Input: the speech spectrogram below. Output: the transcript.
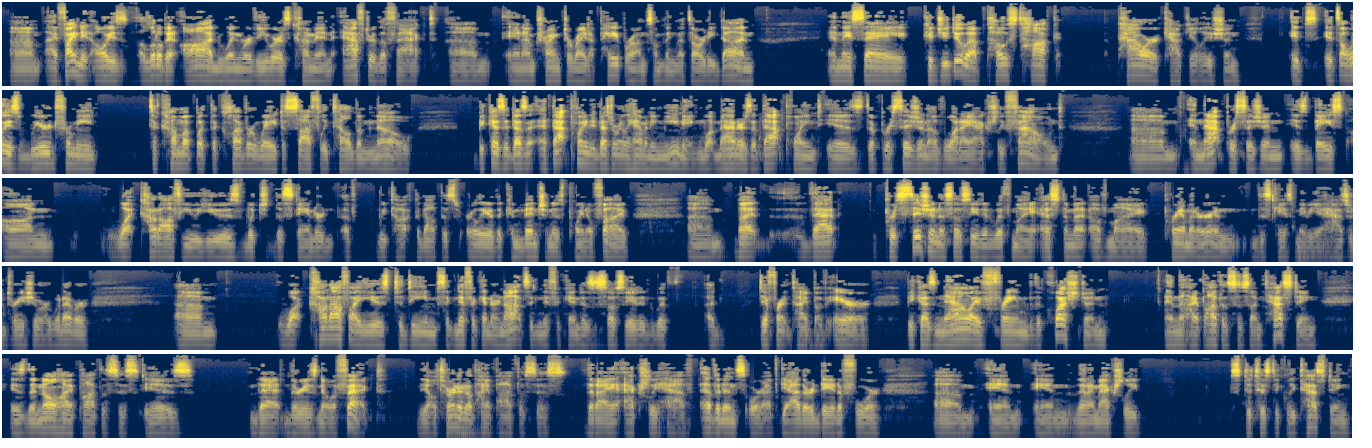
Um, I find it always a little bit odd when reviewers come in after the fact, um, and I'm trying to write a paper on something that's already done and they say, "Could you do a post hoc power calculation?" It's it's always weird for me to come up with the clever way to softly tell them no because it doesn't at that point it doesn't really have any meaning what matters at that point is the precision of what i actually found um, and that precision is based on what cutoff you use which the standard of we talked about this earlier the convention is 0.05 um, but that precision associated with my estimate of my parameter, in this case, maybe a hazards ratio or whatever, um, what cutoff I use to deem significant or not significant is associated with a different type of error because now I've framed the question and the hypothesis I'm testing is the null hypothesis is that there is no effect. The alternative hypothesis that I actually have evidence or I've gathered data for um, and and that I'm actually statistically testing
